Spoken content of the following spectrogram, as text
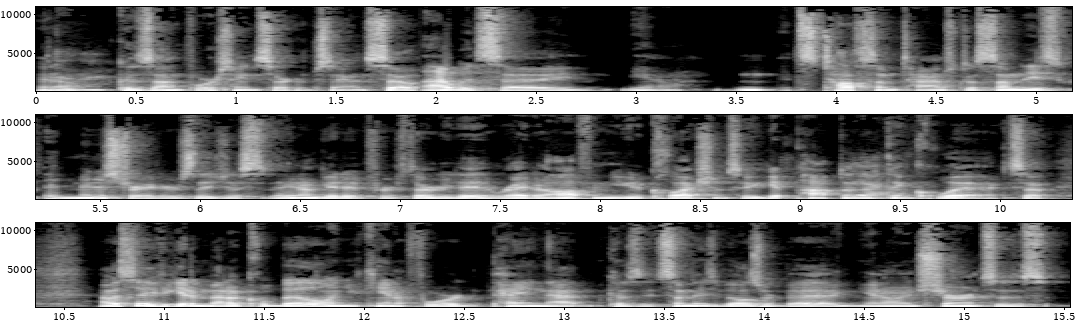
you know, because unforeseen circumstance. So I would say, you know, it's tough sometimes because some of these administrators they just they don't get it for 30 days, they write it off, and you get a collection, so you get popped on Yeah. that thing quick. So I would say if you get a medical bill and you can't afford paying that because some of these bills are big, you know, insurance is.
